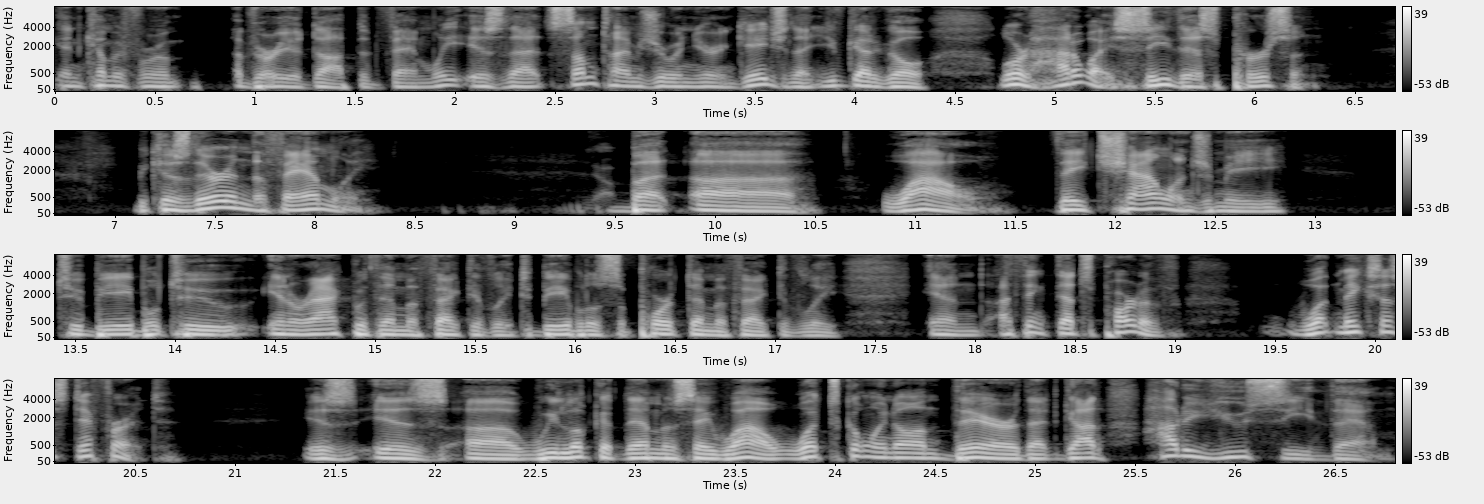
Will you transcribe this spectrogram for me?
and coming from a, a very adopted family, is that sometimes you're when you're engaged in that, you've got to go, Lord, how do I see this person? Because they're in the family. But uh, wow, they challenge me to be able to interact with them effectively, to be able to support them effectively, and I think that's part of what makes us different. Is is uh, we look at them and say, "Wow, what's going on there? That God, how do you see them?"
